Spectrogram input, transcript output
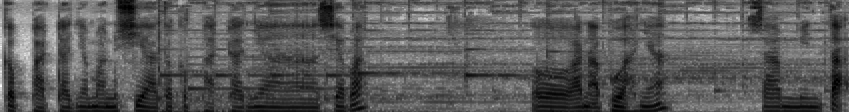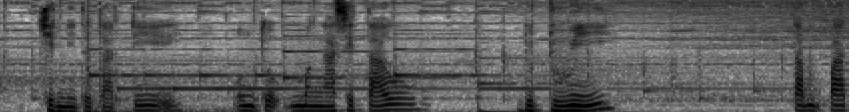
ke badannya manusia atau ke badannya siapa? Uh, anak buahnya. Saya minta jin itu tadi untuk mengasih tahu Dudui tempat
